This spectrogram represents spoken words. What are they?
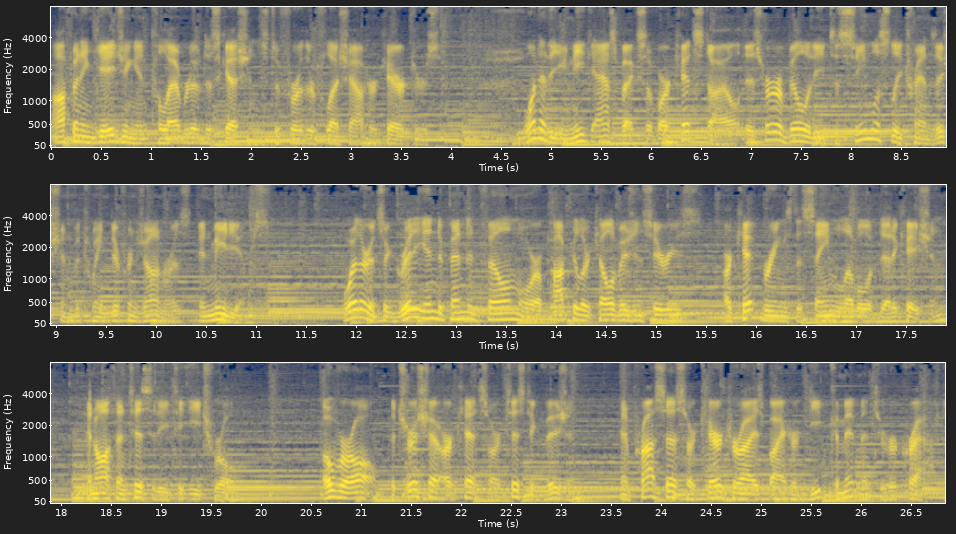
often engaging in collaborative discussions to further flesh out her characters. One of the unique aspects of Arquette's style is her ability to seamlessly transition between different genres and mediums. Whether it's a gritty independent film or a popular television series, Arquette brings the same level of dedication and authenticity to each role. Overall, Patricia Arquette's artistic vision and process are characterized by her deep commitment to her craft,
